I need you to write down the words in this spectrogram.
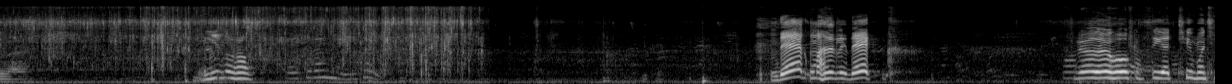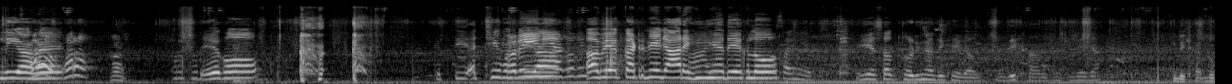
रहा है। तो हम देख मछली देख। देखो कितनी अच्छी मछलियाँ हैं। देखो। कितनी अच्छी मछलियाँ। अब ये कटने जा रही हैं देख लो। ये सब थोड़ी ना दिखेगा। दिखा ले जा। दिखा दो।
